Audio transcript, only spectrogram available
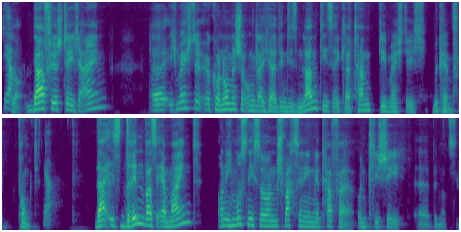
ja. So, dafür stehe ich ein. Äh, ich möchte ökonomische Ungleichheit in diesem Land, die ist eklatant, die möchte ich bekämpfen. Punkt. Ja. Da ist drin, was er meint, und ich muss nicht so ein schwachsinnige Metapher und Klischee äh, benutzen.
